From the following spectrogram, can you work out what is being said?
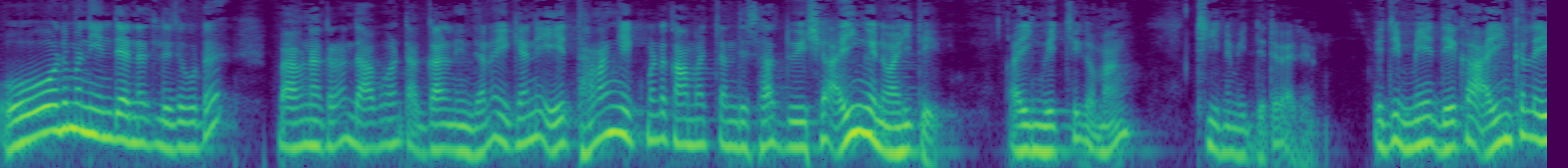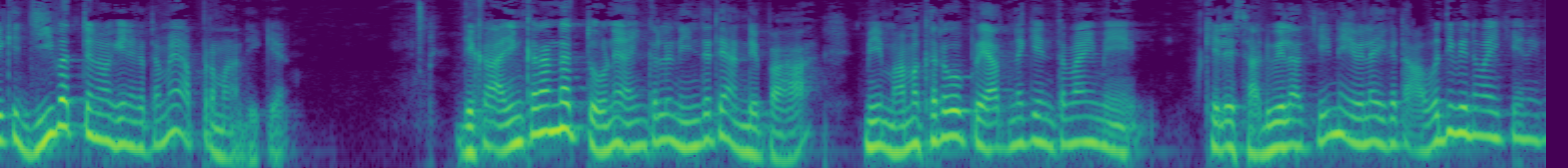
ඕනෙම නිින්ද නැති ලෙසකට භාවනා කරන දාපුවන්ට අග්ගල් නිින්ද යනවා. ඒ කියන්නේ ඒ තරම් ඉක්මනට කාමච්ඡන්දේ සහ ද්වේෂය අයින් වෙනවා හිතේ. අයින් වෙච්ච ගමන් චීන මිද්දට වැටෙනවා. ඉතින් මේ දෙක අයින් කළා ඒකේ ජීවත් වෙනවා කියන එක තමයි අප්‍රමාදී කියන්නේ. දෙක අයින් කරන්නත් ඕනේ අයින් කළ නින්දට යන්න එපා. මේ මම කරව ප්‍රයත්නකින් තමයි මේ කෙලෙස් අඩු වෙලා තියෙන්නේ. ඒ වෙලාව ඒකට අවදි වෙනවයි කියන එක.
